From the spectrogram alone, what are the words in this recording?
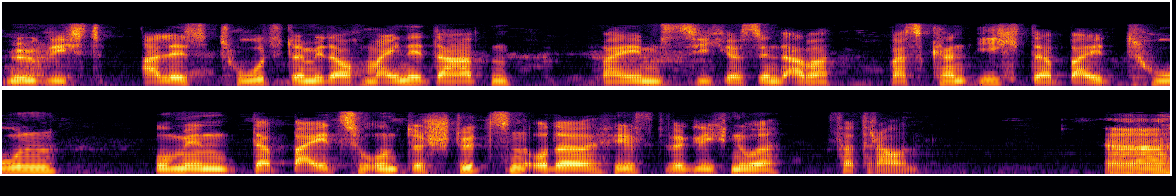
möglichst alles tut, damit auch meine Daten bei ihm sicher sind. Aber was kann ich dabei tun, um ihn dabei zu unterstützen oder hilft wirklich nur Vertrauen? Äh,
